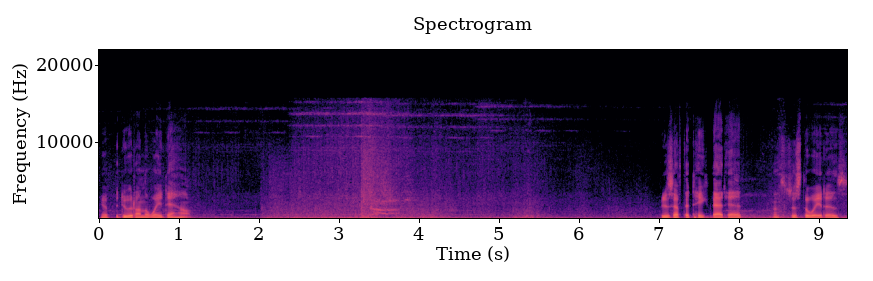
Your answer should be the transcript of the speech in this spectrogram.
You have to do it on the way down. We just have to take that hit. That's just the way it is.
